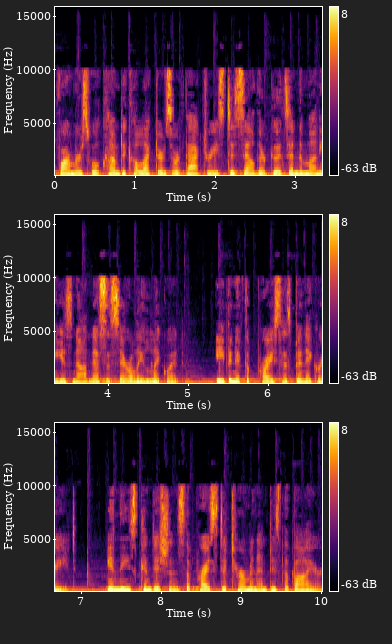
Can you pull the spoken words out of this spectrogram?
farmers will come to collectors or factories to sell their goods and the money is not necessarily liquid. Even if the price has been agreed. In these conditions the price determinant is the buyer.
